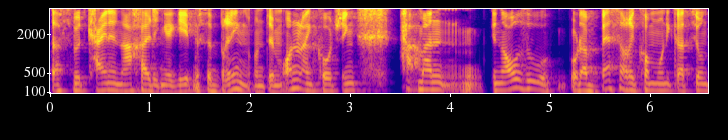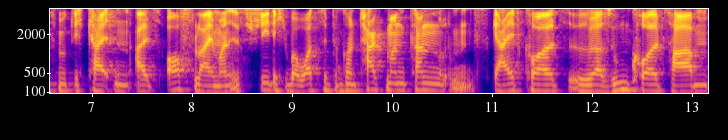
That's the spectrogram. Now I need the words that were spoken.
das wird keine nachhaltigen Ergebnisse bringen. Und im Online-Coaching hat man genauso oder bessere Kommunikationsmöglichkeiten als offline. Man ist stetig über WhatsApp in Kontakt, man kann ähm, Skype-Calls oder Zoom-Calls haben.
